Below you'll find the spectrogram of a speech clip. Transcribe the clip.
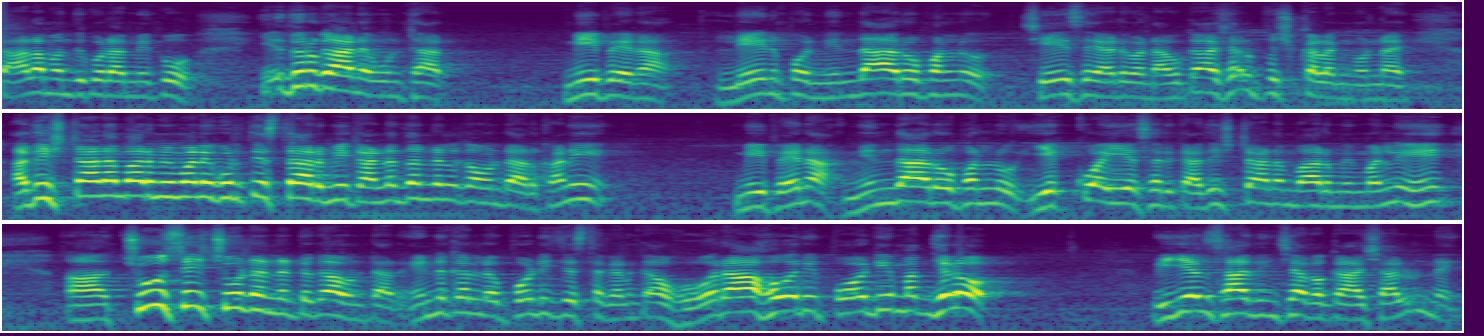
చాలామంది కూడా మీకు ఎదురుగానే ఉంటారు. మీపైన లేనిపో నిందారోపణలు చేసేటువంటి అవకాశాలు పుష్కలంగా ఉన్నాయి. అధిష్టానం వారు మిమ్మల్ని గుర్తిస్తారు మీకు అండదండలుగా ఉంటారు. కానీ మీపైన నిందారోపణలు ఎక్కువ అయ్యేసరికి అధిష్టానం వారు మిమ్మల్ని చూసి చూడనట్టుగా ఉంటారు. ఎన్నికల్లో పోటీ చేస్తే కనుక హోరాహోరి పోటీ మధ్యలో విజయం సాధించే అవకాశాలు ఉన్నాయి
